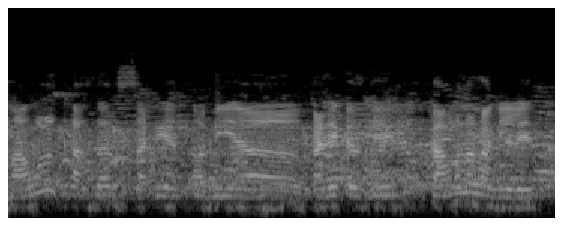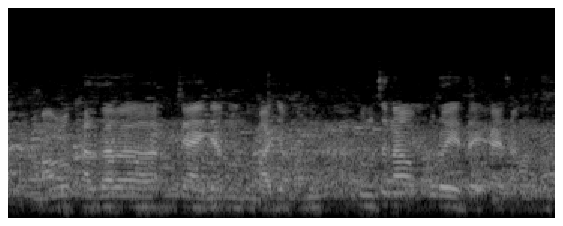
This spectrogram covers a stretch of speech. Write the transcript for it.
मावळ खासदारसाठी आम्ही कार्यकर्ते कामाला लागलेले आहेत. मावळ खासदारच्या ह्याच्यामधून भाजपमधून तुमचं नाव पुढे येत आहे काय सांगा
